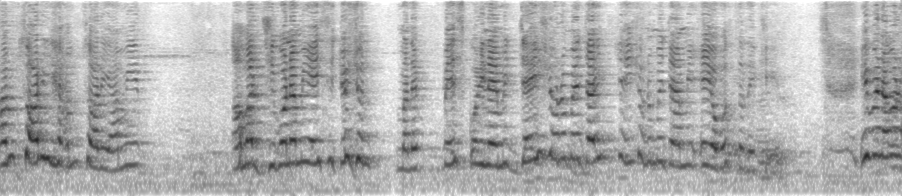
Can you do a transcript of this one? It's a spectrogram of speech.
I am sorry I am sorry আমি আমার জীবনে আমি এই সিচুয়েশন মানে ফেস করি না আমি যেই শোরুমে যাই, সেই শোরুমে যাই আমি এই অবস্থা দেখি। ইভেন আমার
